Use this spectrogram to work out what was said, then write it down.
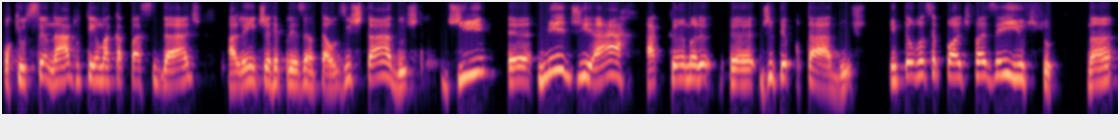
porque o Senado tem uma capacidade, além de representar os estados, de é, mediar a Câmara é, de Deputados. Então você pode fazer isso. Né?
